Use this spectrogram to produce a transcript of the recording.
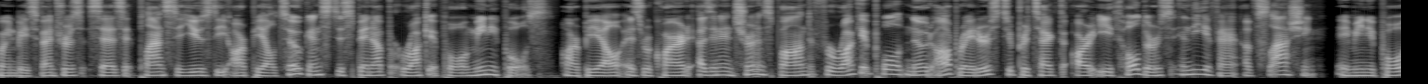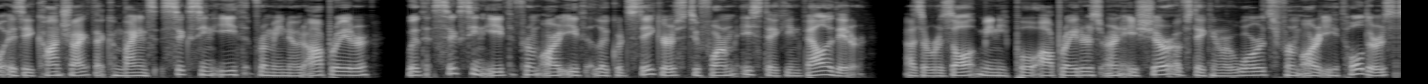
Coinbase Ventures says it plans to use the RPL tokens to spin up Rocket Pool mini pools. RPL is required as an insurance bond for Rocket Pool node operators to protect RETH holders in the event of slashing. A mini pool is a contract that combines 16 ETH from a node operator with 16 ETH from RETH liquid stakers to form a staking validator. As a result, mini pool operators earn a share of staking rewards from RETH holders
